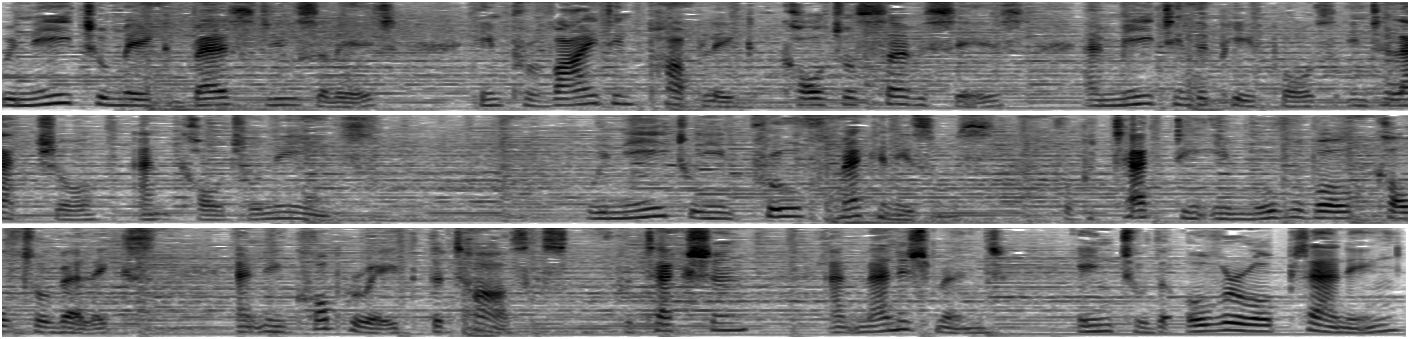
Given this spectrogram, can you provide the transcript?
we need to make best use of it in providing public cultural services and meeting the people's intellectual and cultural needs. We need to improve mechanisms for protecting immovable cultural relics and incorporate the tasks of protection and management into the overall planning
